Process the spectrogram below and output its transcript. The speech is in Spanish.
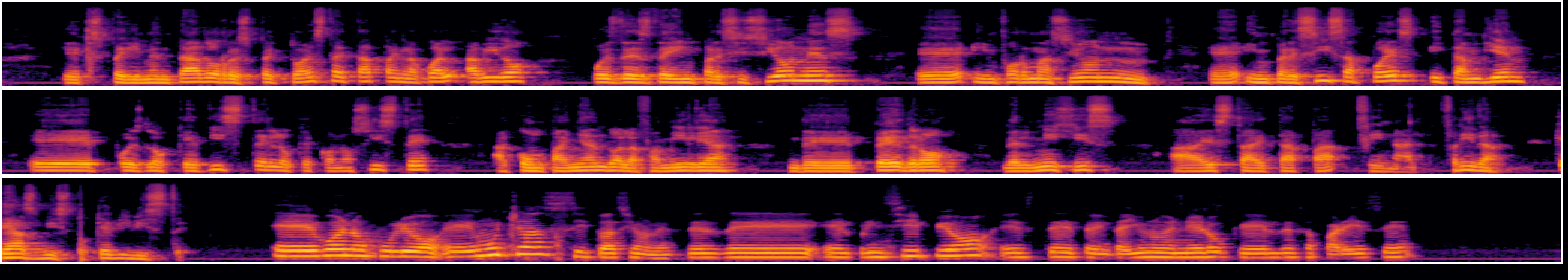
experimentado respecto a esta etapa en la cual ha habido pues desde imprecisiones, eh, información imprecisa pues y también eh, pues lo que viste, lo que conociste, acompañando a la familia de Pedro del Mijis a esta etapa final. Frida, ¿qué has visto? ¿Qué viviste? Eh, bueno, Julio, eh, muchas situaciones. Desde el principio, este 31 de enero que él desaparece,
